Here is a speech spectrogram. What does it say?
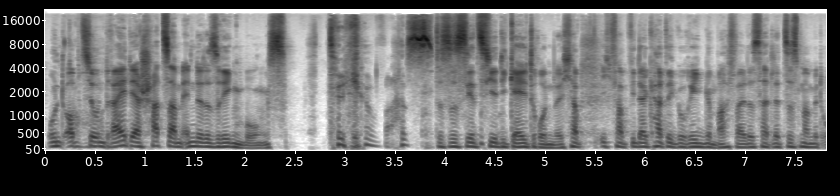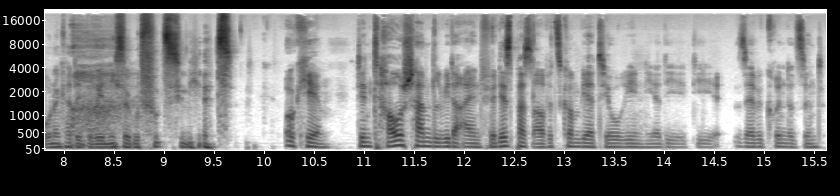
Und Option 3, der Schatz am Ende des Regenbogens. Digga, was? Das ist jetzt hier die Geldrunde. Ich habe ich hab wieder Kategorien gemacht, weil das hat letztes Mal mit ohne Kategorien nicht so gut funktioniert. Okay, den Tauschhandel wieder einführen. Jetzt pass auf, jetzt kommen wieder Theorien hier, die, die sehr begründet sind.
